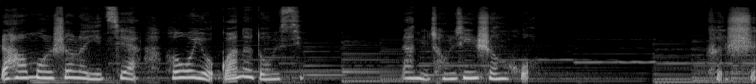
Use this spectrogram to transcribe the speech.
然后没收了一切和我有关的东西，让你重新生活。可是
